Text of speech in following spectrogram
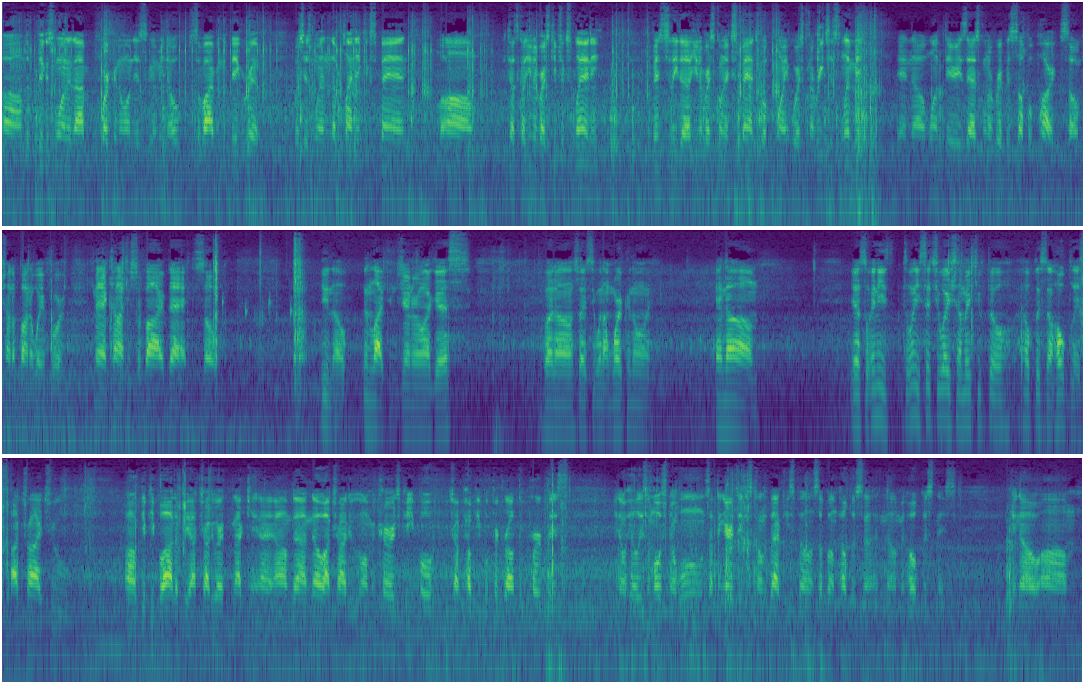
um, the biggest one that I'm working on is you know surviving the Big Rip, which is when the planet expands um, because the universe keeps expanding. Eventually, the universe is going to expand to a point where it's going to reach its limit and uh, one theory is that it's going to rip itself apart. So I'm trying to find a way for mankind to survive that. So, you know, in life in general, I guess. But uh, so that's what I'm working on. And um, yeah. So any so any situation that makes you feel helpless and hopeless, I try to um, get people out of it. I try to do everything I can um, that I know. I try to um, encourage people, try to help people figure out the purpose know, heal these emotional wounds. I think everything just comes back. These feelings of um, helpless and, um, and hopelessness. You know, um,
